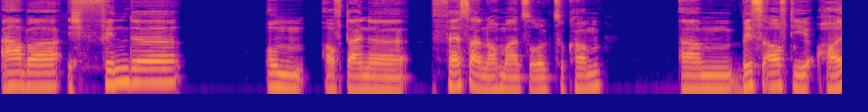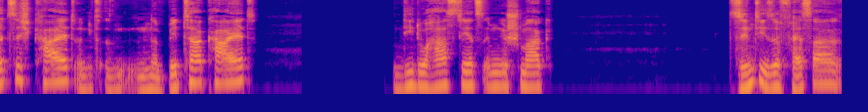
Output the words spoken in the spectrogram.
Aber ich finde, um auf deine Fässer nochmal zurückzukommen, ähm, bis auf die Holzigkeit und äh, eine Bitterkeit, die du hast jetzt im Geschmack, sind diese Fässer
